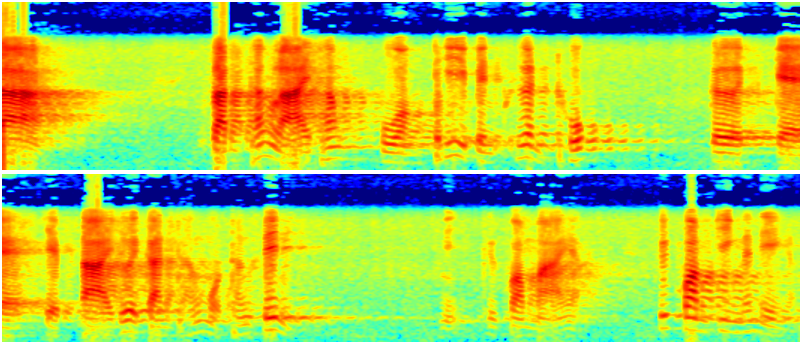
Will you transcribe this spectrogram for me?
ตา สัตว์ทั้งหลายทั้งปวงที่เป็นเพื่อนทุกข์ เกิดแก่เจ็บตายด้วยกันทั้งหมดทั้งสิ้น นี่คือความหมายอะ คือความจริงนั่นเองอะ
